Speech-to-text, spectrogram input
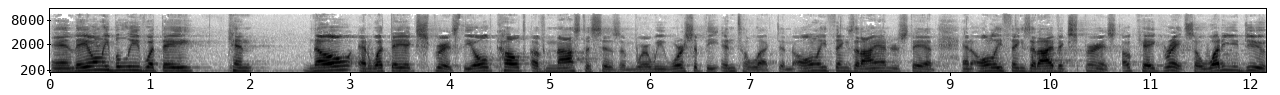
and they only believe what they can know and what they experience. The old cult of Gnosticism, where we worship the intellect and only things that I understand and only things that I've experienced. Okay, great. So, what do you do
